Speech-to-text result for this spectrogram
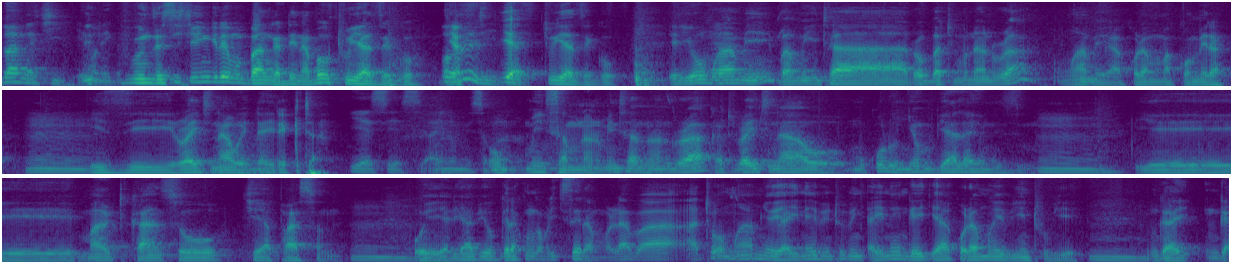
bbanga ki? Nze sikiyingire mu bbanga ddene about two years ago. Oh, yes, really? yes two years ago. Eri omwami bamuyita robert munanura omwami akola mu makomera. Is uh, right now a director. Yes yes i know mr Oh, munanura minisita munanura kati right now mukulu nnyo mu bya lionism ye multi council chairperson. Oyo yali abyogerako nga buli kiseera mulaba ate omwami oyo alina ebintu alina engeri gyakolamu ebintu bye nga, nga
